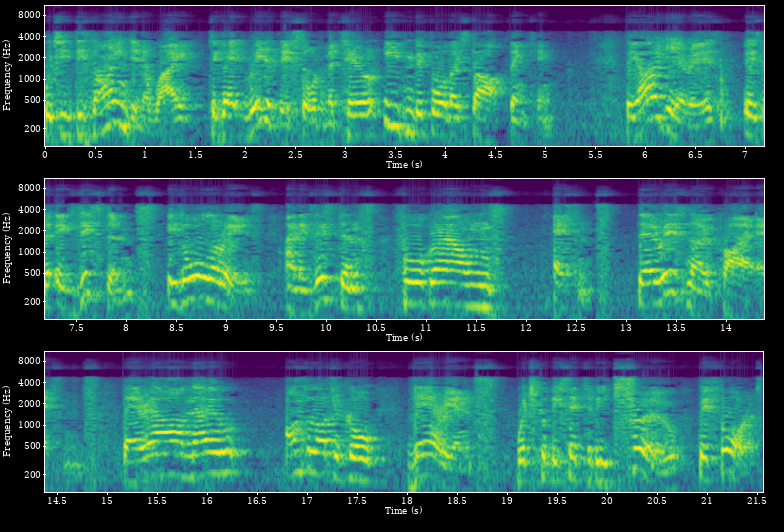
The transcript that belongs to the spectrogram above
which is designed in a way to get rid of this sort of material even before they start thinking. The idea is, is that existence is all there is, and existence foregrounds essence. There is no prior essence. There are no ontological variants which could be said to be true before us.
